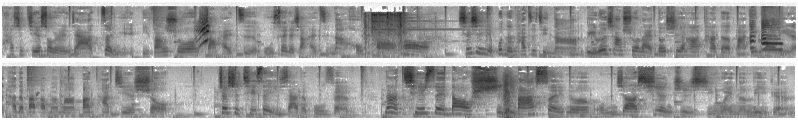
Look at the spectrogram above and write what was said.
他是接受人家赠与，比方说小孩子五岁的小孩子拿红包哦，其实也不能他自己拿。理论上说来，都是要他的法定代理人，他的爸爸妈妈帮他接受。这是七岁以下的部分。那七岁到十八岁呢，我们叫限制行为能力人。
